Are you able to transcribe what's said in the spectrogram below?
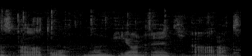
az eladó mondjon egy árat.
